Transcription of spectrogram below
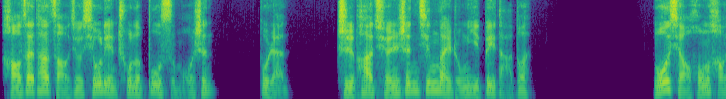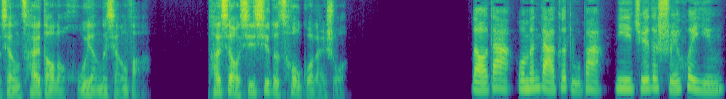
好在他早就修炼出了不死魔身，不然只怕全身经脉容易被打断。魔小红好像猜到了胡杨的想法，他笑嘻嘻的凑过来说：“老大，我们打个赌吧，你觉得谁会赢？”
